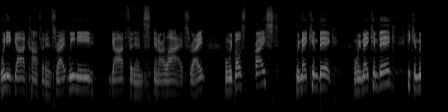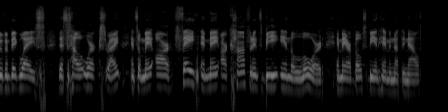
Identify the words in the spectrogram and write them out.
We need god confidence right? We need God godfidence in our lives right? When we boast christ we make him big when we make him big, he can move in big ways. This is how it works, right? And so may our faith and may our confidence be in the Lord, and may our boast be in him and nothing else.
